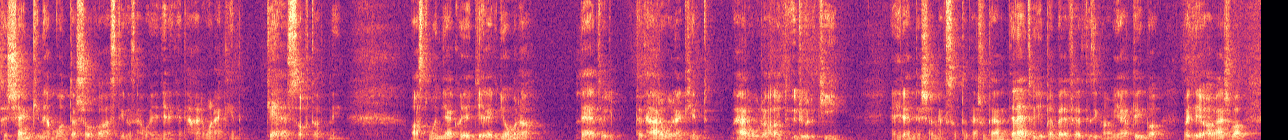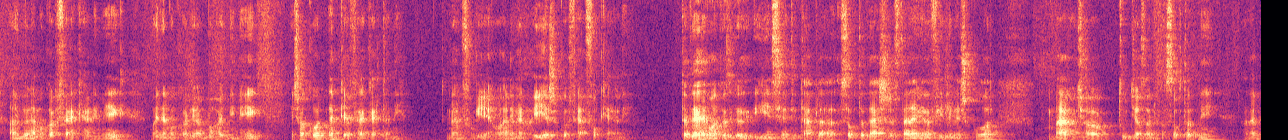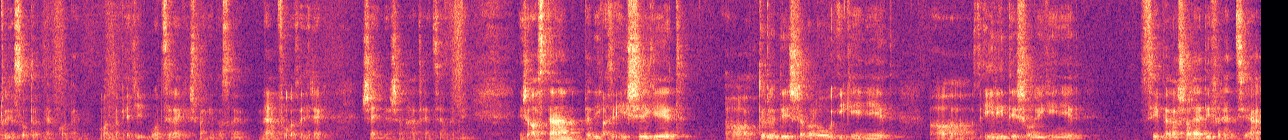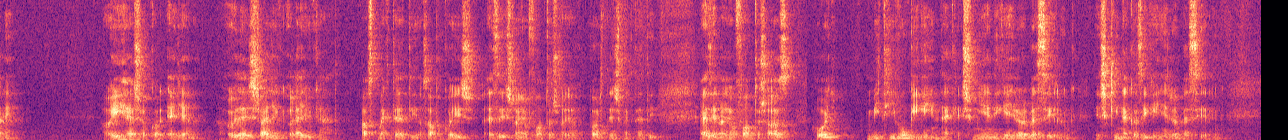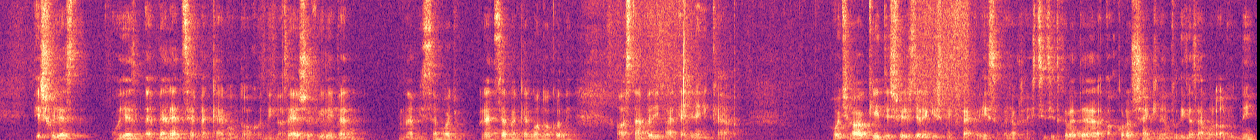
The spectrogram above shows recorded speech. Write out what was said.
hogy senki nem mondta soha azt igazából, hogy a gyereket három óránként kell szoktatni. Azt mondják, hogy egy gyerek gyomra lehet, hogy tehát három óránként, három óra alatt ürül ki, egy rendesen megszoktatás után, de lehet, hogy éppen belefeledkezik valami játékba, vagy egy alvásba, amiből nem akar felkelni még, vagy nem akarja abba hagyni még, és akkor nem kell felkelteni. Nem fog ilyen halni, mert ha éhes, akkor fel fog kelni. Tehát erre vonatkozik az igény szerinti táplálszoktatás, és aztán eljön a fél éves kor, már hogyha tudja az anyuka szoktatni, ha nem tudja szoktatni, akkor meg vannak egyéb módszerek, és megint azt mondja, nem fog az a gyerek sem hátrányt szenvedni. És aztán pedig az éjségét, a törődésre való igényét, az érintésre való igényét szépen lassan lehet differenciálni. Ha éhes, akkor egyen. Ha ölelés vágyik, öleljük át. Azt megteheti az apuka is, ezért is nagyon fontos, vagy a partner is megteheti. Ezért nagyon fontos az, hogy mit hívunk igénynek, és milyen igényről beszélünk, és kinek az igényéről beszélünk. És hogy, ezt, hogy ez, ebben rendszerben kell gondolkodni. Az első fél nem hiszem, hogy rendszerben kell gondolkodni, aztán pedig már egyre inkább. Hogyha a két és fél gyerek is még fel kell éjszaka gyakran egy cicit követel, akkor az senki nem tud igazából aludni,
